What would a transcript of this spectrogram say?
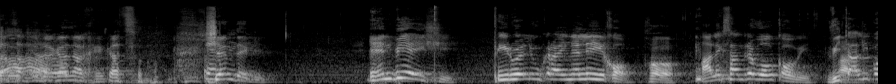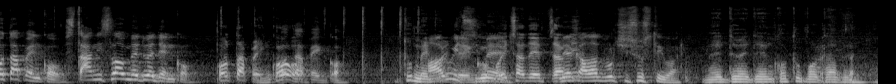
და და განახე, კაცო. შემდეგი. NBA-ში პირველი უკრაინელი იყო. ხო. ალექსანდრე ვოლკოვი, ვიტალი პოტაპენკო, სტანისლავ მედვედენკო. პოტაპენკო? პოტაპენკო. თუ მედვედენკო მოიცადე ერთ წამი? მე კალათბურთში სუსტი ვარ. მედვედენკო თუ პოტაპენკო?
